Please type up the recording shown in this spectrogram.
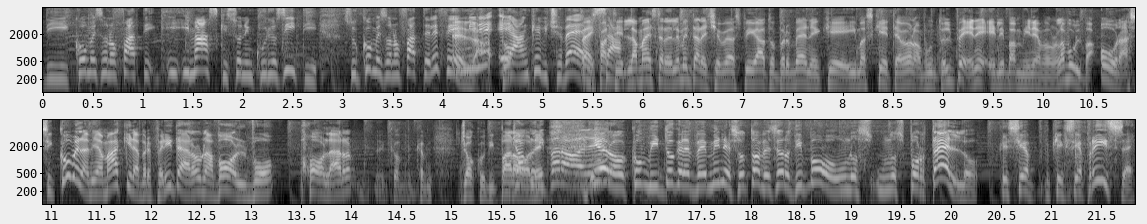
di come sono fatti. I, i maschi sono incuriositi su come sono fatte le femmine Esatto. e anche viceversa. Beh, infatti, la maestra elementare ci aveva spiegato per bene che i maschietti avevano appunto il pene e le bambine avevano la vulva. Ora, siccome la mia macchina preferita era una Volvo Polar, gioco di parole, Gioco di parole. io ero convinto che le femmine sotto avessero tipo uno, uno sportello che si, che si aprisse.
